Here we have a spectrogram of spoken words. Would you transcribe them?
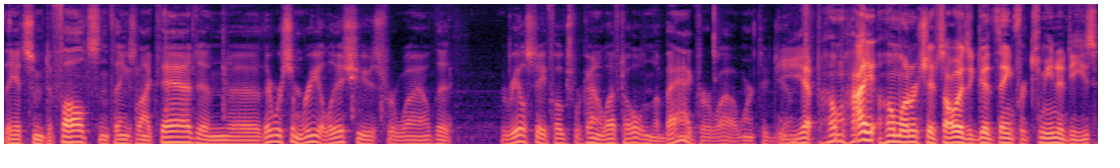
they had some defaults and things like that, and uh, there were some real issues for a while that the real estate folks were kind of left holding the bag for a while, weren't they, Jim? Yep, home high home ownership's always a good thing for communities,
